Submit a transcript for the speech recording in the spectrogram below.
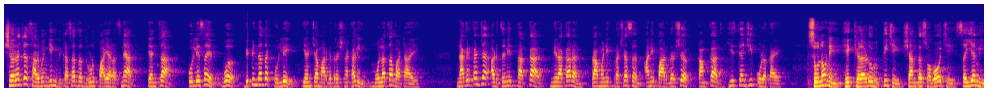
शहराच्या सार्वंगीण विकासाचा दृढ पाया रचण्यात त्यांचा कोल्हेसाहेब व बिपिनदादा कोल्हे यांच्या मार्गदर्शनाखाली मोलाचा वाटा आहे. नागरिकांच्या अडचणीत तात्काळ निराकरण प्रामाणिक प्रशासन आणि पारदर्शक कामकाज हीच त्यांची ओळख आहे. सोनवणे हे खेळाडू वृत्तीचे शांत स्वभावाचे संयमी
